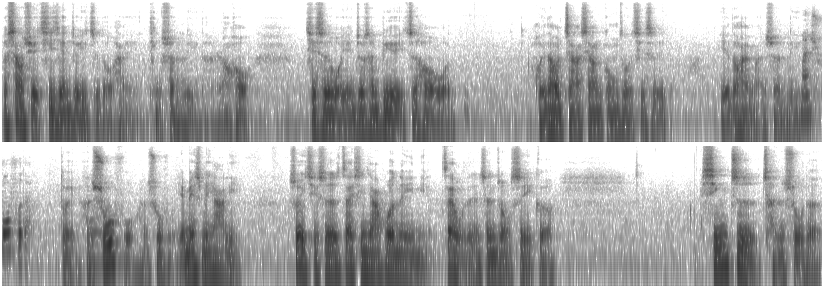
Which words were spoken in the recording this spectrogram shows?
呃，上学期间就一直都还挺顺利的。然后，其实我研究生毕业之后，我回到家乡工作，其实也都还蛮顺利，蛮舒服的。对，很舒服，很舒服，也没什么压力。所以，其实，在新加坡那一年，在我的人生中是一个心智成熟的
